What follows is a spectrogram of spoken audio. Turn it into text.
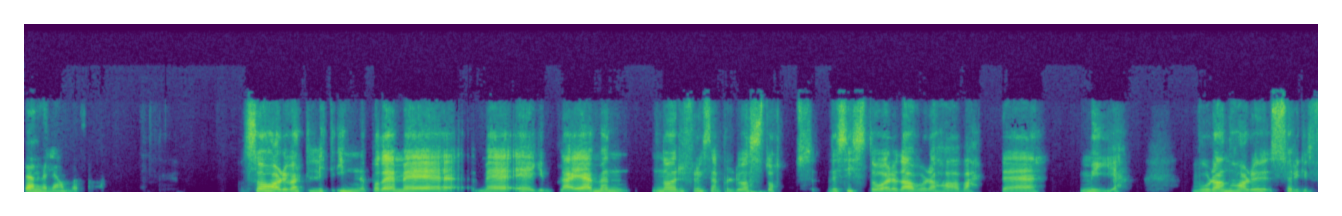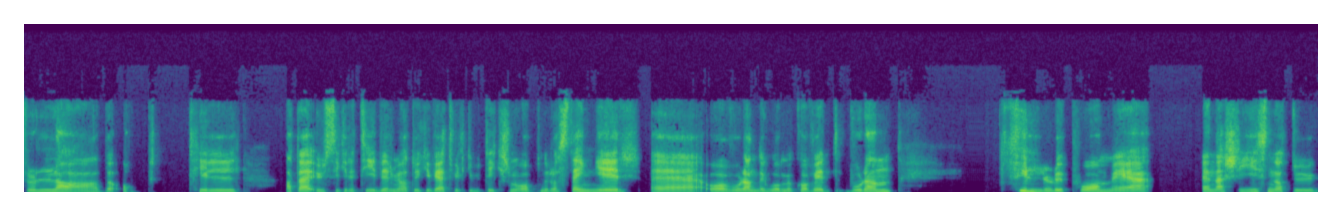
Den vil jeg anbefale. Så har du vært litt inne på det med, med egenpleie, men når f.eks. du har stått det siste året da, hvor det har vært eh, mye, hvordan har du sørget for å lade opp til at det er usikre tider med at du ikke vet hvilke butikker som åpner og stenger, eh, og hvordan det går med covid. Hvordan fyller du på med energi, sånn at du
